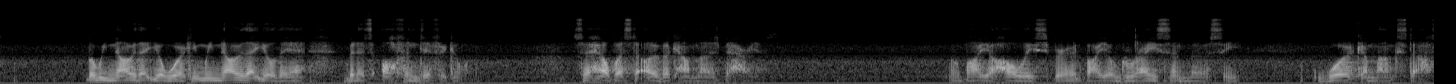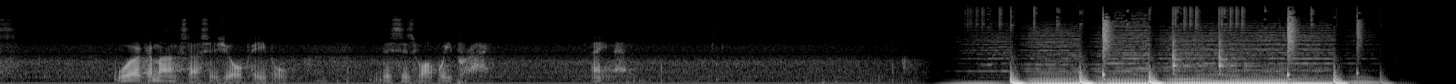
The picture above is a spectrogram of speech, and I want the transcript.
Lord, we know that you're working, we know that you're there, but it's often difficult. So help us to overcome those barriers. Lord, by your Holy Spirit, by your grace and mercy, work amongst us. Work amongst us as your people. This is what we pray. Amen.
